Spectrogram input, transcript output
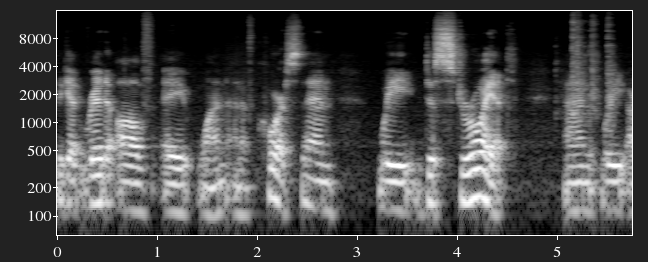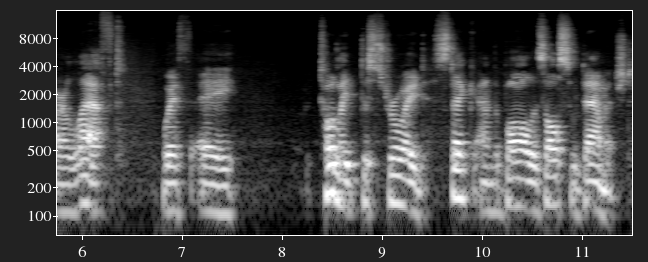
to get rid of a one, and of course then we destroy it, and we are left with a totally destroyed stick and the ball is also damaged.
